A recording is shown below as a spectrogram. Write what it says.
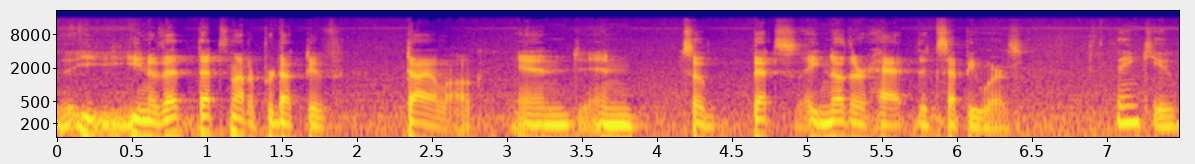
you know that that's not a productive dialogue. And and so that's another hat that CEPI wears. Thank you.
